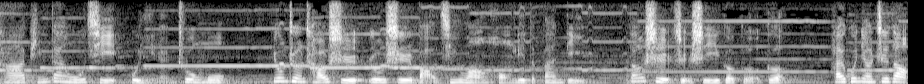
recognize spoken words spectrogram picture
他平淡无奇，不引人注目。雍正朝时入仕宝亲王弘历的藩邸，当时只是一个格格。海姑娘知道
